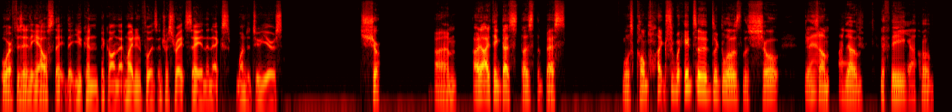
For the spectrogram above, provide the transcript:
or if there's anything else that, that you can pick on that might influence interest rates, say in the next one to two years? Sure. Um, I, I think that's that's the best most complex way to, to close the show. Yeah. Um, um, the um,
